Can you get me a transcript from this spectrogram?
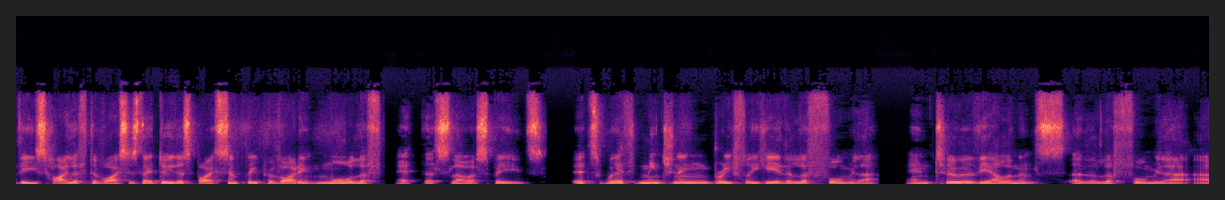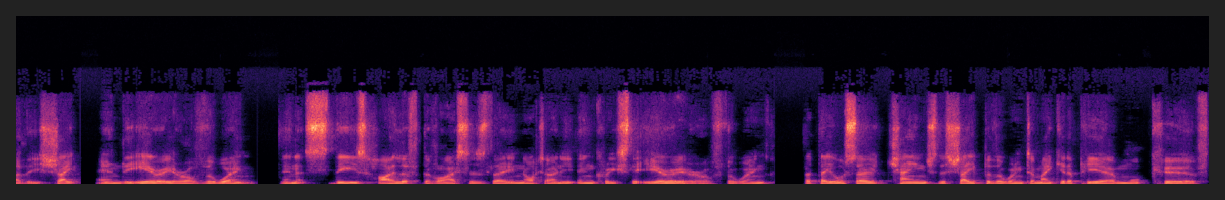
These high lift devices they do this by simply providing more lift at the slower speeds. It's worth mentioning briefly here the lift formula. And two of the elements of the lift formula are the shape and the area of the wing. And it's these high lift devices, they not only increase the area of the wing, but they also change the shape of the wing to make it appear more curved.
